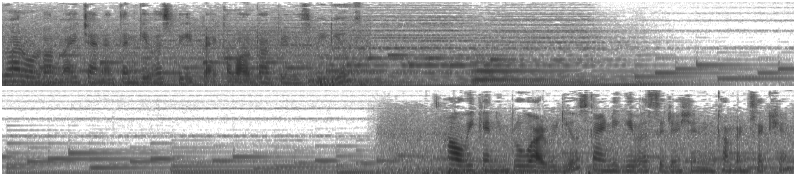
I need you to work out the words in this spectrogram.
you are old on my channel then give us feedback about our previous videos. How we can improve our videos kindly give us suggestion in comment section.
